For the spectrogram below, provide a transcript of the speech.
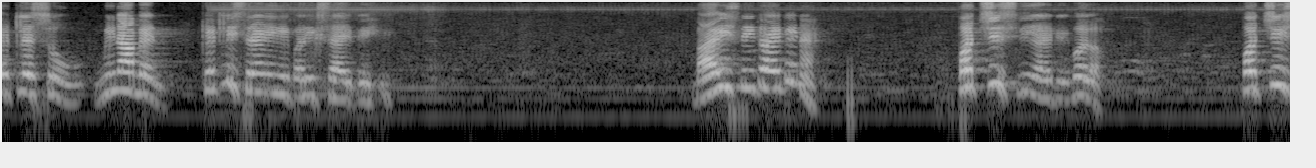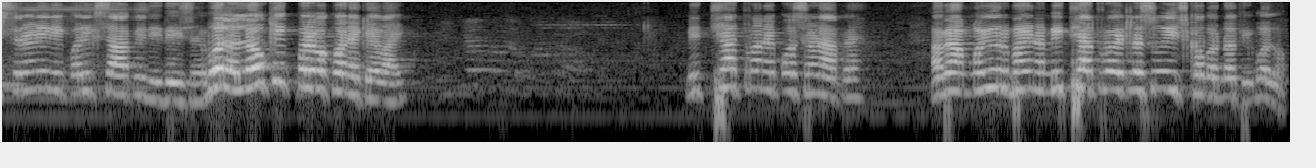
એટલે શું? મીનાબેન, કેટલી શ્રેણીની પરીક્ષા આપી? બાવીસની તો આપી ને? પચીસની આપી, બોલો. પચીસ શ્રેણીની પરીક્ષા આપી દીધી છે. બોલો, લૌકિક પર્વ કોને કહેવાય? મિથ્યાત્વને પોષણ આપે. હવે આ મયુરભાઈ ના મિથ્યાત્વ એટલે શું જ ખબર નથી, બોલો.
